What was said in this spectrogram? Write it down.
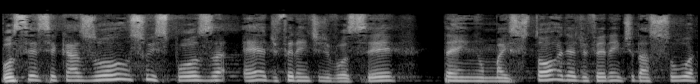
Você se casou, sua esposa é diferente de você, tem uma história diferente da sua,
